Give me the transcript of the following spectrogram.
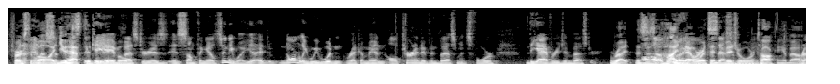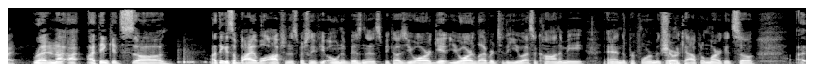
first and of a, all, and and you have to be sophisticated able. investor is is something else anyway. Yeah, it, normally we wouldn't recommend alternative investments for the average investor. Right. This is Although a high net worth accessible, individual we're talking about. Right. Right, and I, I, I think it's uh, I think it's a viable option, especially if you own a business, because you are get you are levered to the U.S. economy and the performance Sure. of the capital markets. So, I,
